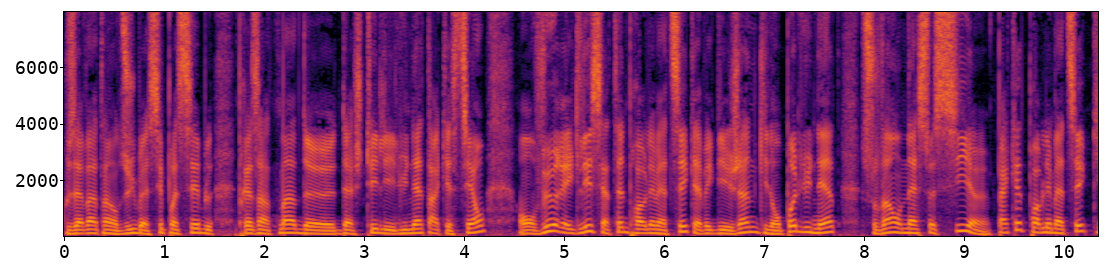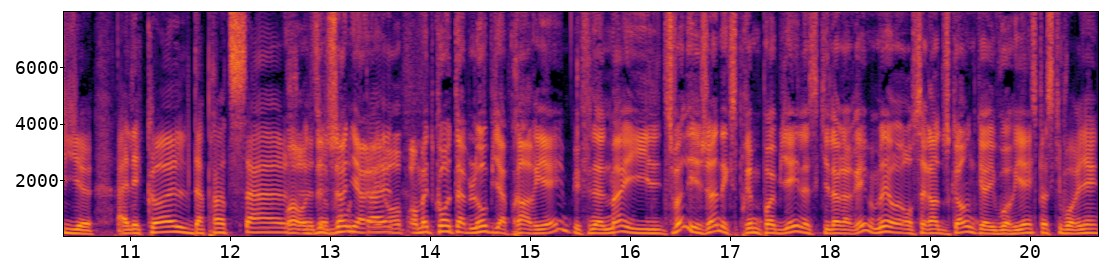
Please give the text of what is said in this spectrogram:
vous avez attendu, ben, c'est possible présentement d'acheter les lunettes en question. On veut régler certaines problématiques avec des jeunes qui n'ont pas de lunettes. Souvent, on associe un paquet de problématiques qui, euh, à l'école, d'apprentissage. Ouais, on euh, dit de le jeune, a- on, on met de quoi au tableau puis il apprend rien. Puis finalement, il, tu vois, les jeunes n'expriment pas bien là, ce qui leur arrive. Mais on s'est rendu compte qu'ils voient rien. C'est parce qu'ils voient rien.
